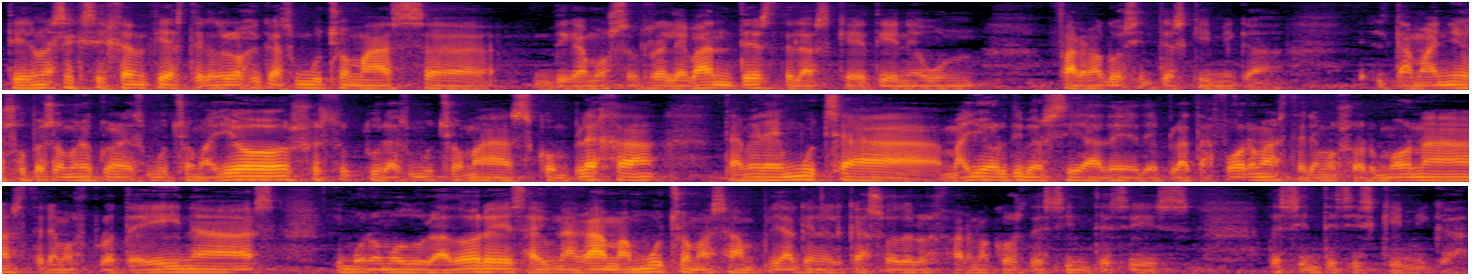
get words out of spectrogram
tiene unas exigencias tecnológicas mucho más, eh, digamos, relevantes de las que tiene un fármaco de síntesis química. El tamaño, su peso molecular es mucho mayor, su estructura es mucho más compleja, también hay mucha mayor diversidad de, plataformas, tenemos hormonas, tenemos proteínas, inmunomoduladores, hay una gama mucho más amplia que en el caso de los fármacos de síntesis, de síntesis química.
